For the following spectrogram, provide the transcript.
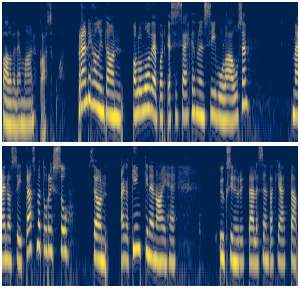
palvelemaan kasvua. Brändihallinta on ollut Luovia podcastissa ehkä sellainen sivulause. Mä en ole siitä täsmäturissu, se on aika kinkkinen aihe yksin yrittäjälle sen takia, että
